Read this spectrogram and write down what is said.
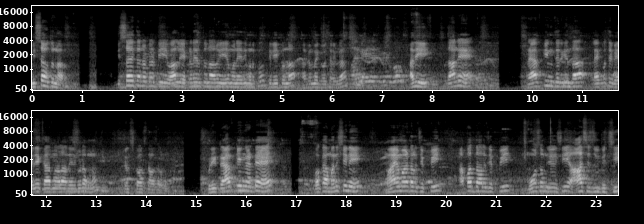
మిస్ అవుతున్నారు. మిస్ అవుతున్నటువంటి వాళ్ళు ఎక్కడ వెళ్తున్నారు ఏమనేది మనకు తెలియకుండా అగమ్య గోచరంగా ఉంది. అది దానే ట్రాఫికింగ్ జరిగిందా లేకపోతే వేరే కారణాలా అనేది కూడా మనం తెలుసుకోవాల్సిన అవసరం ఉంది ఇప్పుడు ఈ ట్రాఫికింగ్ అంటే ఒక మనిషిని మాయమాటలు చెప్పి అబద్ధాలు చెప్పి మోసం చేసి ఆశ చూపించి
